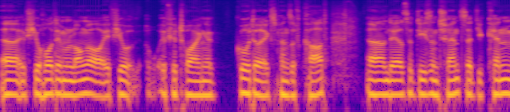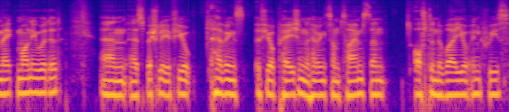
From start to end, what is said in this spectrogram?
uh, if you hold them longer or if you if you're trying a good or expensive card, um, there's a decent chance that you can make money with it. And especially if you having if you're patient and having some times, then often the value increase,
